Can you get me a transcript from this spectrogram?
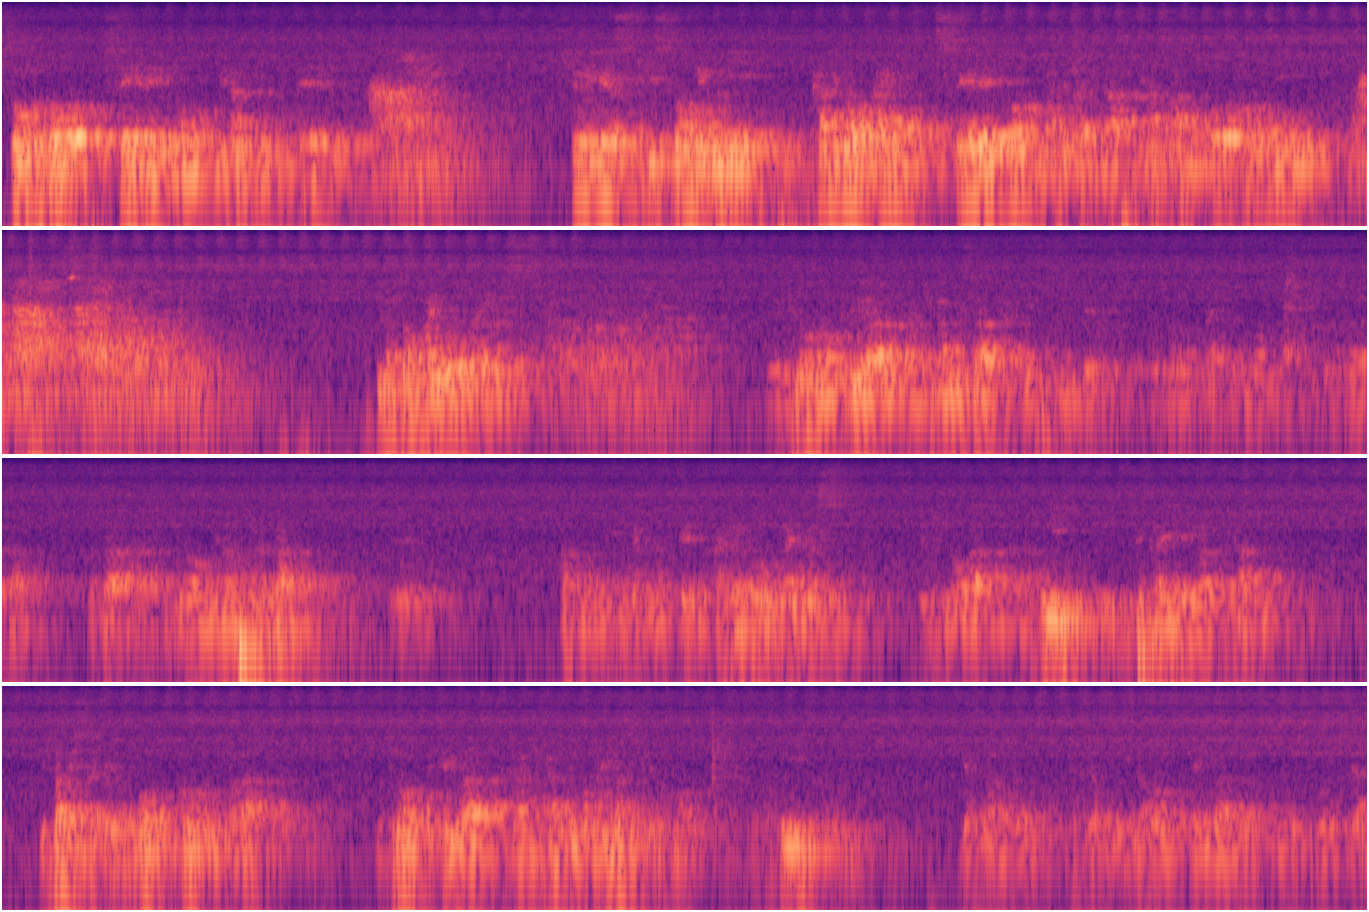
一言精霊の皆によって主イエス・キリストの恵み神の愛精霊の時間でもありますけれども、特に原爆、8月6日の原爆死没者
